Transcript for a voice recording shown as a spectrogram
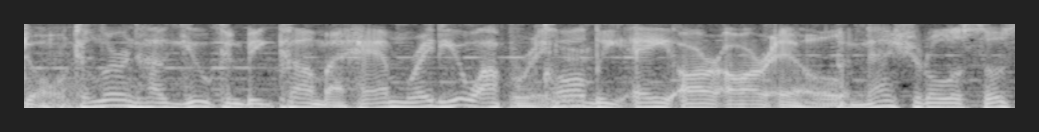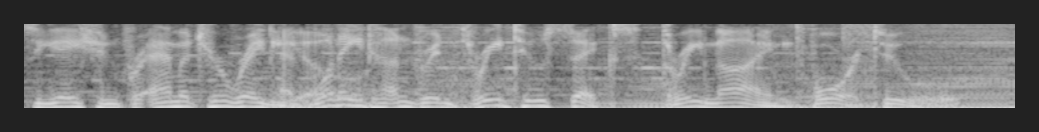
don't. To learn how you can become a ham radio operator, call the ARRL, the National Association for Amateur Radio, at 1 800 326 3942.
